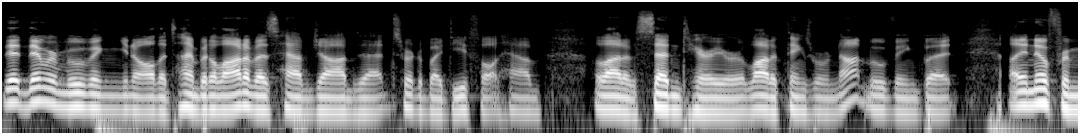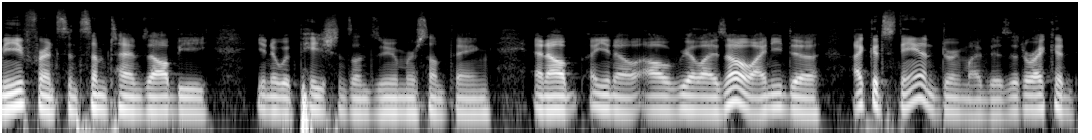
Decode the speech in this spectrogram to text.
then, then we're moving, you know, all the time. But a lot of us have jobs that sort of by default have a lot of sedentary or a lot of things where we're not moving. But I know for me, for instance, sometimes I'll be, you know, with patients on Zoom or something, and I'll, you know, I'll realize, oh, I need to, I could stand during my visit, or I could,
